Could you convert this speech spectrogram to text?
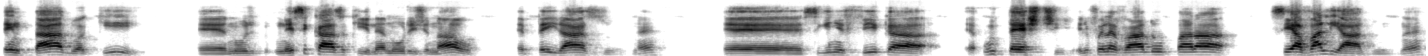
tentado aqui, é, no, nesse caso aqui, né, no original, é peirazo, né? É, significa um teste. Ele foi levado para ser avaliado, né?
